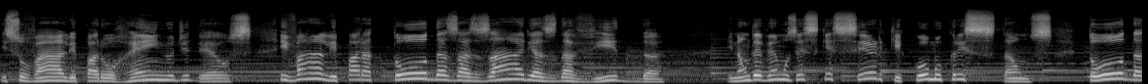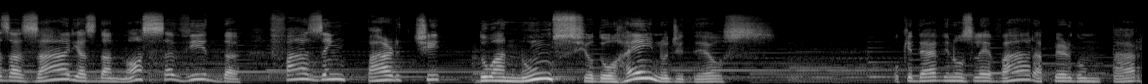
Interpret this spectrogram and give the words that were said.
Isso vale para o reino de Deus e vale para todas as áreas da vida. E não devemos esquecer que, como cristãos, todas as áreas da nossa vida fazem parte do anúncio do reino de Deus. O que deve nos levar a perguntar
